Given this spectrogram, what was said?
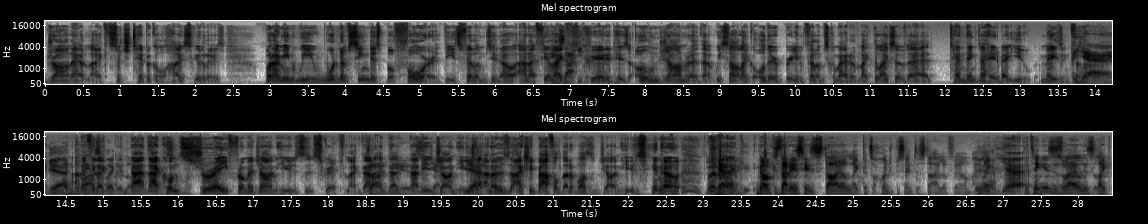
drawn out like such typical high schoolers. But I mean, we wouldn't have seen this before these films, you know. And I feel like Exactly, he created his own genre that we saw like other brilliant films come out of, like the likes of uh, Ten Things I Hate About You, amazing film. Yeah, Yeah, And I feel unbelievable. like I love that that film so comes straight from a John Hughes script, like that. John that, Hughes, that is yeah. John Hughes, Yeah. and I was actually baffled that it wasn't John Hughes, you know. But Yeah. like, no, because that is his style. Like that's hundred percent his style of film. And Yeah. like, Yeah. the thing is as well is like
